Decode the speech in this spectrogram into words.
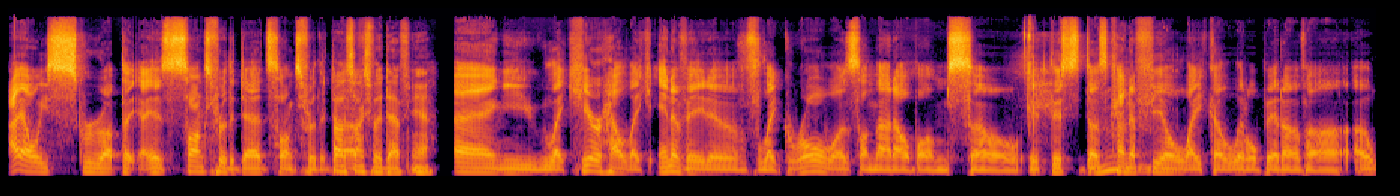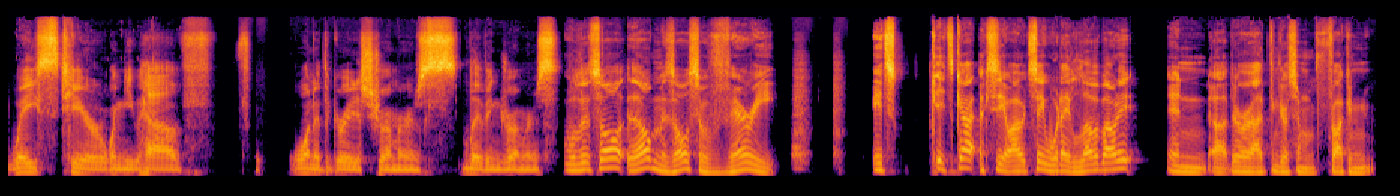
I always screw up the is songs for the dead, songs for the Oh, dead, songs for the deaf. Yeah. and you like hear how like innovative like Grohl was on that album. So it this does kind of Mm. feel like a little bit of a, a waste here when you have one of the greatest drummers, living drummers. Well, this all the album is also very. It's it's got. See, I would say what I love about it, and uh, there are I think there's some fucking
